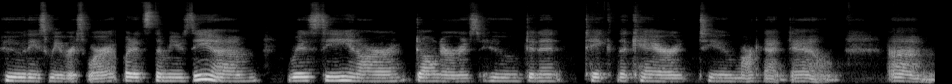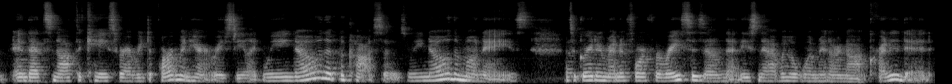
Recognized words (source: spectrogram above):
who these weavers were, but it's the museum, RISD, and our donors who didn't take the care to mark that down. Um, and that's not the case for every department here at RISD. Like we know the Picassos, we know the Monets. It's a greater metaphor for racism that these Navajo women are not credited.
